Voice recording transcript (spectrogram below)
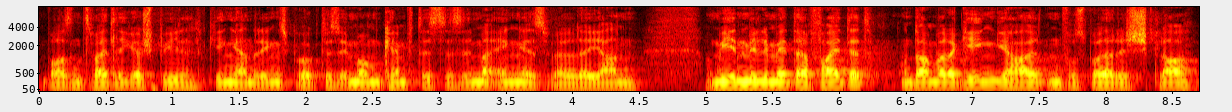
war es ein Zweitligaspiel gegen Jan Regensburg, das immer umkämpft ist, das immer eng ist, weil der Jan um jeden Millimeter fightet. Und da haben wir dagegen gehalten. Fußballerisch klar,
